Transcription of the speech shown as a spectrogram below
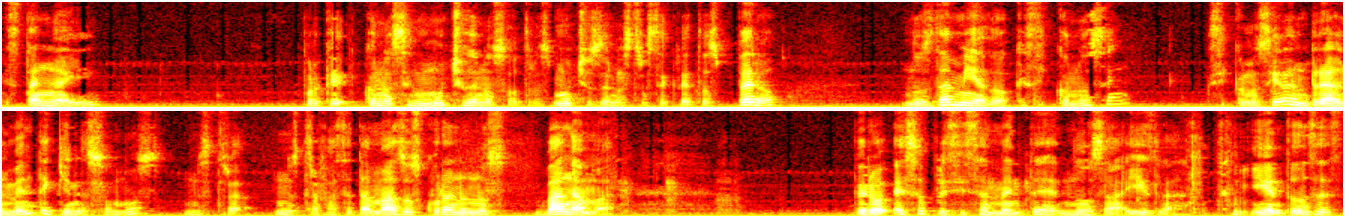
están ahí porque conocen mucho de nosotros, muchos de nuestros secretos, pero nos da miedo que si conocen, si conocieran realmente quiénes somos, nuestra, nuestra faceta más oscura no nos van a amar. Pero eso precisamente nos aísla. Y entonces,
